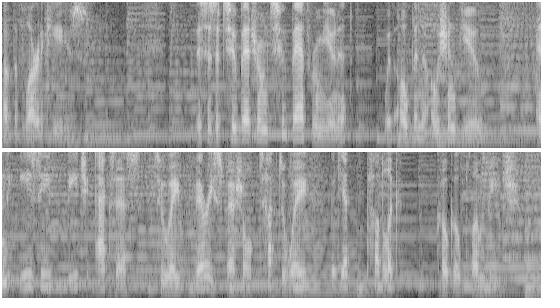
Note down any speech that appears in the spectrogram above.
of the Florida Keys. This is a two-bedroom, two-bathroom unit with open ocean view and easy beach access to a very special tucked away but yet public Coco Plum Beach.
